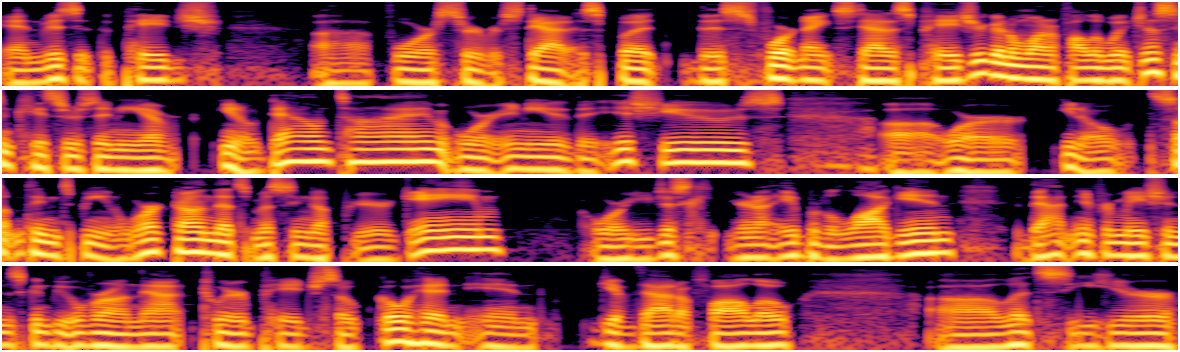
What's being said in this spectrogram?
and visit the page. Uh, for server status, but this Fortnite status page, you're going to want to follow it just in case there's any, you know, downtime or any of the issues, uh, or you know, something's being worked on that's messing up your game or you just you're not able to log in, that information is going to be over on that Twitter page. So go ahead and give that a follow. Uh, let's see here.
